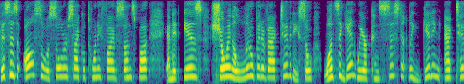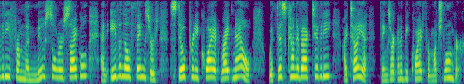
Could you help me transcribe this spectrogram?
This is also a solar cycle 25 sunspot, and it is showing a little bit of activity. So once again, we are consistently getting activity from the new solar cycle, and even though things are still pretty quiet right now, with this kind of activity, I tell you, things aren't going to be quiet for much longer.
